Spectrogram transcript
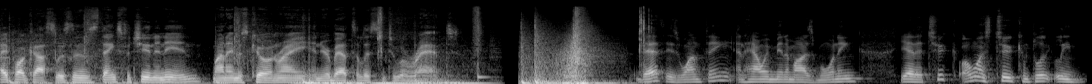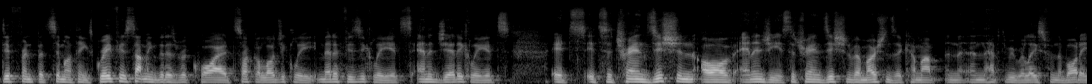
Hey, podcast listeners, thanks for tuning in. My name is Kerwin Rae, and you're about to listen to a rant. Death is one thing, and how we minimize mourning. Yeah, they're two almost two completely different but similar things. Grief is something that is required psychologically, metaphysically, it's energetically, it's it's it's a transition of energy, it's a transition of emotions that come up and, and have to be released from the body.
